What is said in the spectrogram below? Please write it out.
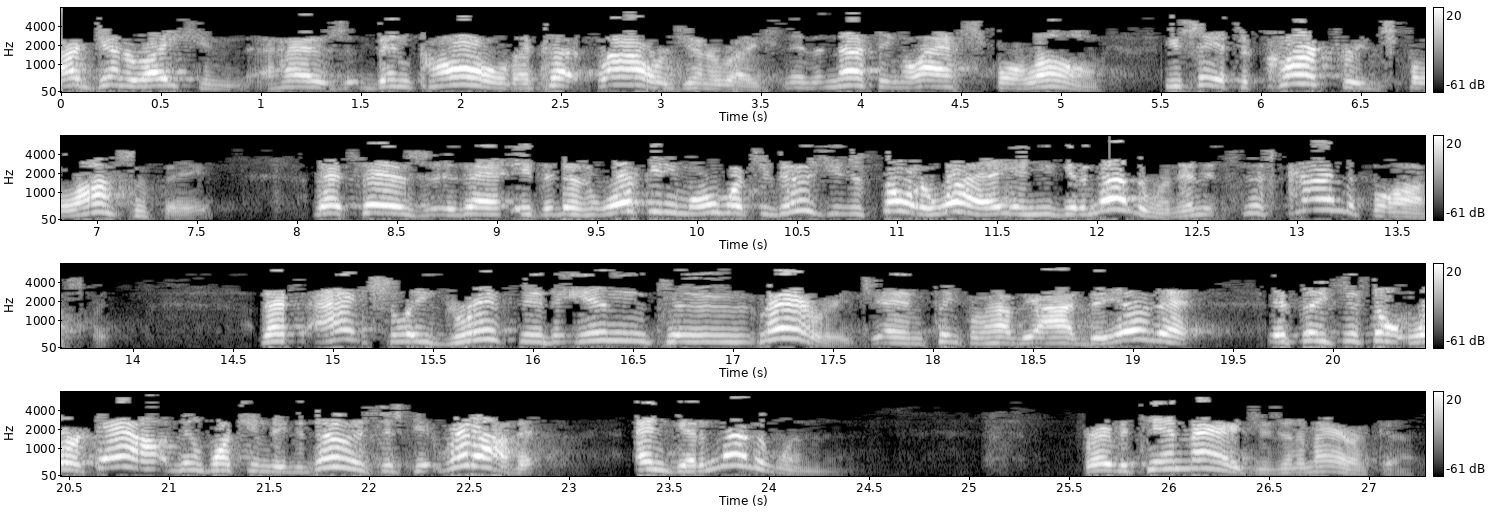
Our generation has been called a cut flower generation and that nothing lasts for long. You see, it's a cartridge philosophy that says that if it doesn't work anymore, what you do is you just throw it away and you get another one. And it's this kind of philosophy that's actually drifted into marriage. And people have the idea that if things just don't work out, then what you need to do is just get rid of it and get another one. For every 10 marriages in America,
